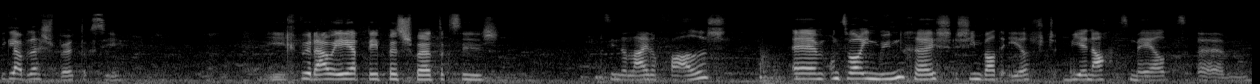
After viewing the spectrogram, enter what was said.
Ich glaube, das war später. Gewesen. Ich würde auch eher tippen, dass es später war. Das sind ja leider falsch. Ähm, und zwar in München ist scheinbar der erste Weihnachtsmarkt ähm,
